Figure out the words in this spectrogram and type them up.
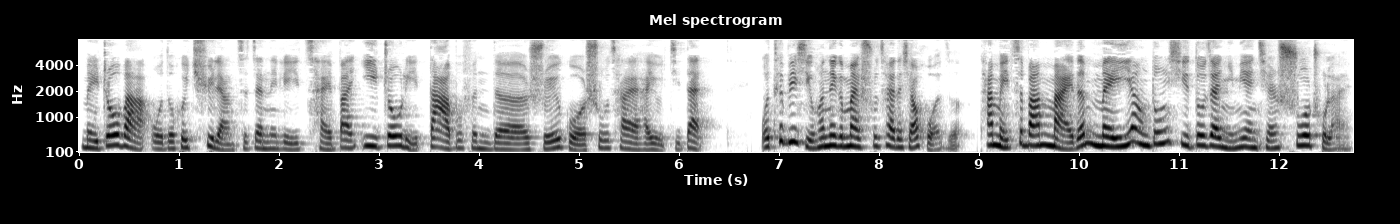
每周吧我都会去两次，在那里采办一周里大部分的水果、蔬菜还有鸡蛋。我特别喜欢那个卖蔬菜的小伙子，他每次把买的每一样东西都在你面前说出来，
